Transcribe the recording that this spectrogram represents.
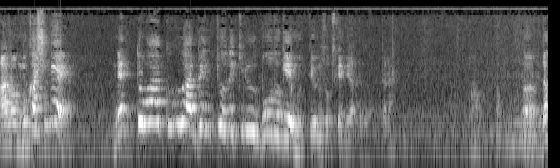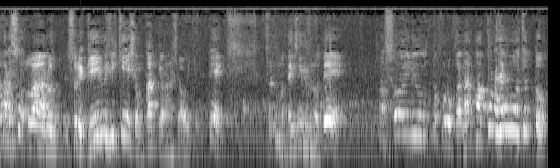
あの昔ねネットワークが勉強できるボードゲームっていうのを卒研でやったとったな。うん、だからそ,、まあ、あのそれゲーミフィケーションかっていう話は置いておいてそれもできるので、まあ、そういうところかな、まあ、この辺をちょっと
